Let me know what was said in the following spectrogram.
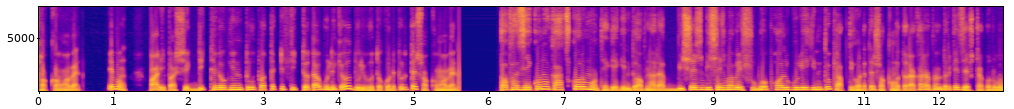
সক্ষম হবেন এবং পারিপার্শ্বিক দিক থেকেও কিন্তু প্রত্যেকটি তিক্ততাগুলিকেও দূরীভূত করে তুলতে সক্ষম হবেন। তথা যে কোনো কাজকর্ম থেকে কিন্তু আপনারা বিশেষ বিশেষভাবে শুভ ফলগুলি কিন্তু প্রাপ্তি ঘটাতে সক্ষম হতে রাখার আপনাদেরকে চেষ্টা করব।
